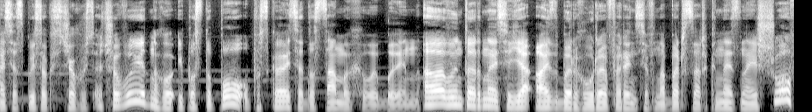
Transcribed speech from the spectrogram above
починається список з чогось очевидного і поступово опускається до самих глибин. Але в інтернеті я айсбергу референсів на Берсерк не знайшов,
